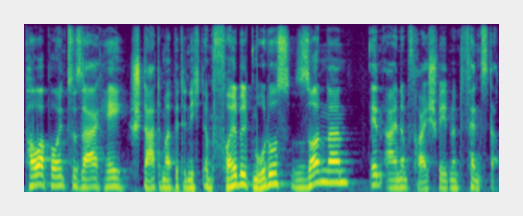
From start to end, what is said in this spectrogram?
PowerPoint zu sagen, hey, starte mal bitte nicht im Vollbildmodus, sondern in einem freischwebenden Fenster.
